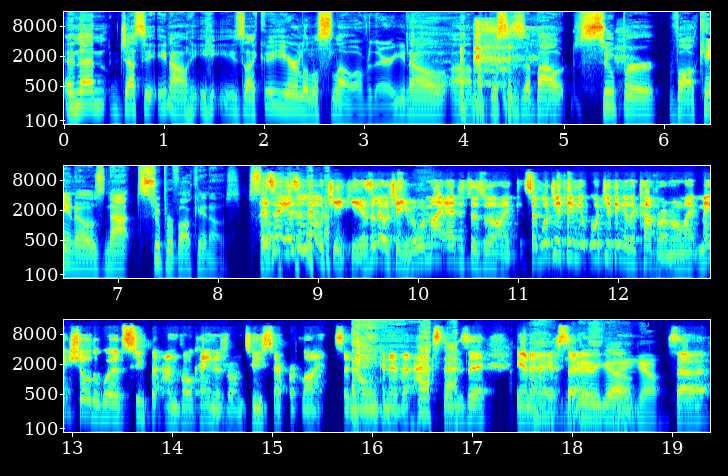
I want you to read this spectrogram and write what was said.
And then Jesse, you know, he, he's like, you're a little slow over there. You know, um, this is about super volcanoes, not super volcanoes. So. It's, a, it's a little cheeky. It's a little cheeky. But when my editors were like, so what do you think? What do you think of the cover? And I'm like, make sure the word super and volcanoes are on two separate lines, so no one can ever accident it. You know, so there you go. There you go. So uh,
